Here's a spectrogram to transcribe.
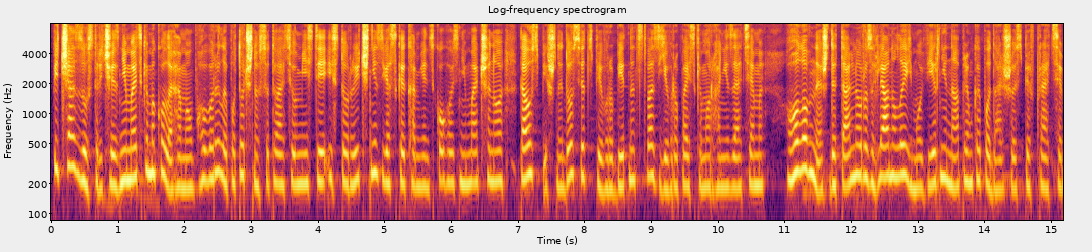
Під час зустрічі з німецькими колегами обговорили поточну ситуацію у місті, історичні зв'язки Кам'янського з Німеччиною та успішний досвід співробітництва з європейськими організаціями. Головне ж детально розглянули ймовірні напрямки подальшої співпраці.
